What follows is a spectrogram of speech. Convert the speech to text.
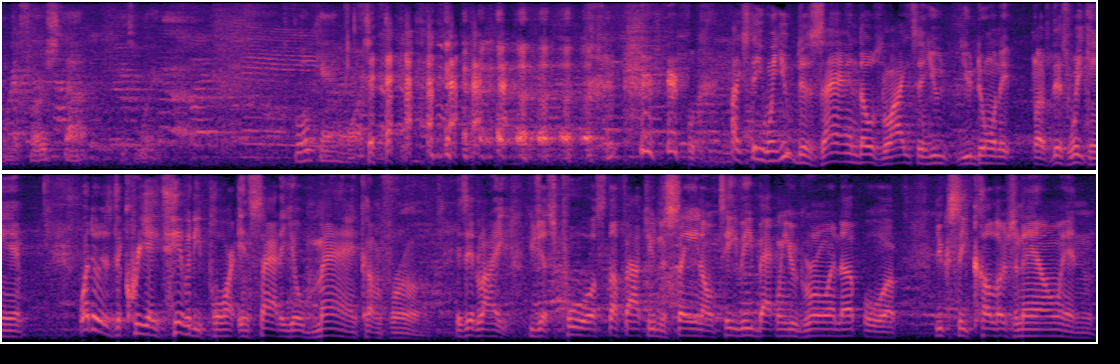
and the first stop is where? Spokane, Washington. like Steve, when you design those lights and you you doing it uh, this weekend, what does the creativity part inside of your mind come from? Is it like you just pull stuff out you've seen on TV back when you were growing up, or you can see colors now and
